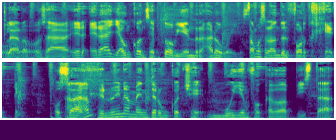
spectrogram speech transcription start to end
Claro. O sea, era, era ya un concepto bien raro, güey. Estamos hablando del Ford GT. O sea, Ajá. genuinamente era un coche muy enfocado a pista.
